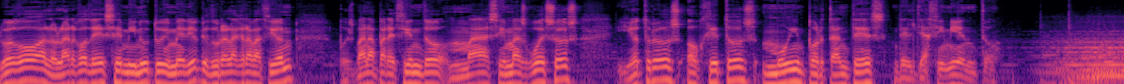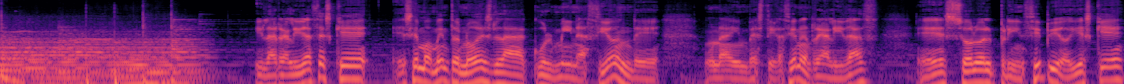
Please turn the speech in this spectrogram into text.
Luego, a lo largo de ese minuto y medio que dura la grabación, pues van apareciendo más y más huesos y otros objetos muy importantes del yacimiento. Y la realidad es que ese momento no es la culminación de una investigación, en realidad es solo el principio, y es que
